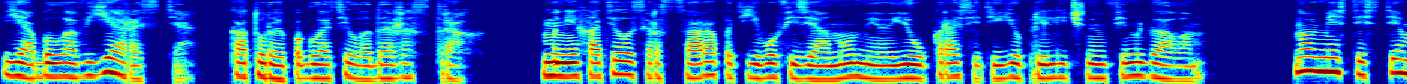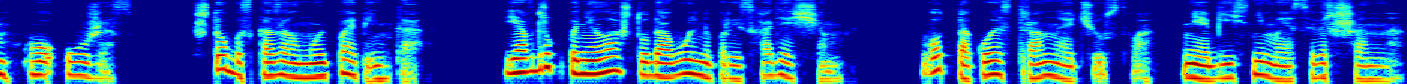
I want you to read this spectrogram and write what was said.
Я была в ярости, которая поглотила даже страх. Мне хотелось расцарапать его физиономию и украсить ее приличным фингалом. Но вместе с тем, о ужас, что бы сказал мой папенька? Я вдруг поняла, что довольна происходящим. Вот такое странное чувство, необъяснимое совершенно.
